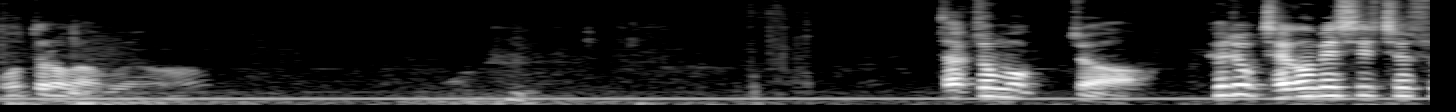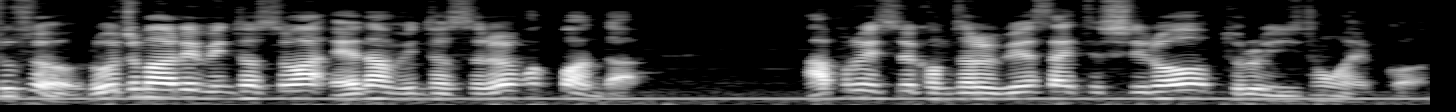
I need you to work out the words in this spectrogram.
못 들어가고요. 작전 목적. 표적 제거 및 시체 수습. 로즈마리 윈터스와 에담 윈터스를 확보한다. 앞으로 있을 검사를 위해 사이트 C로 둘을 이송할 것.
